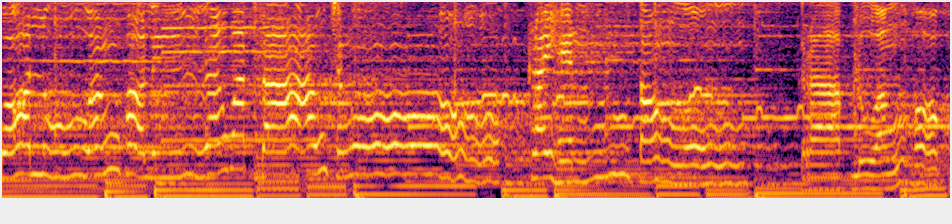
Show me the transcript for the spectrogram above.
วอนหลวงพ่อเหลือวัดสาวชะโงกใครเห็นต้องงง กราบหลวงพ่อค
